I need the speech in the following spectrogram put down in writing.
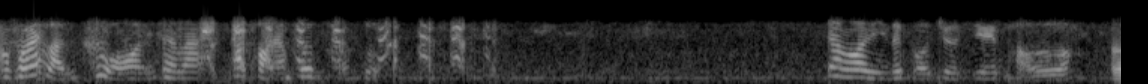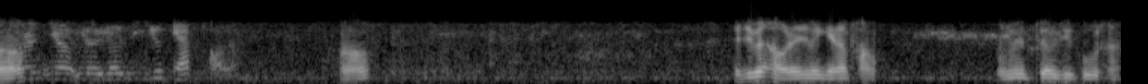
我会拦住哦，你看吗？他跑两步停住。这样哦，你的狗就有机会跑了咯。哦。有有有理由给它跑了。哦。在这边好了，这边给它跑。 我们不用去顾它。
